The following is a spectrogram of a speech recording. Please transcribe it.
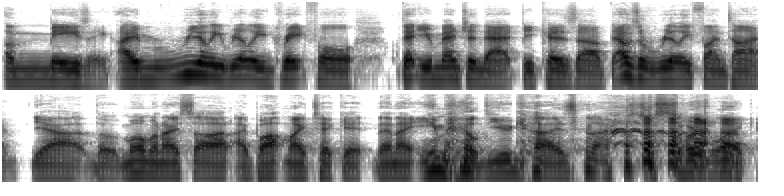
amazing. I'm really, really grateful that you mentioned that because uh, that was a really fun time. Yeah, the moment I saw it, I bought my ticket. Then I emailed you guys, and I was just sort of like,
